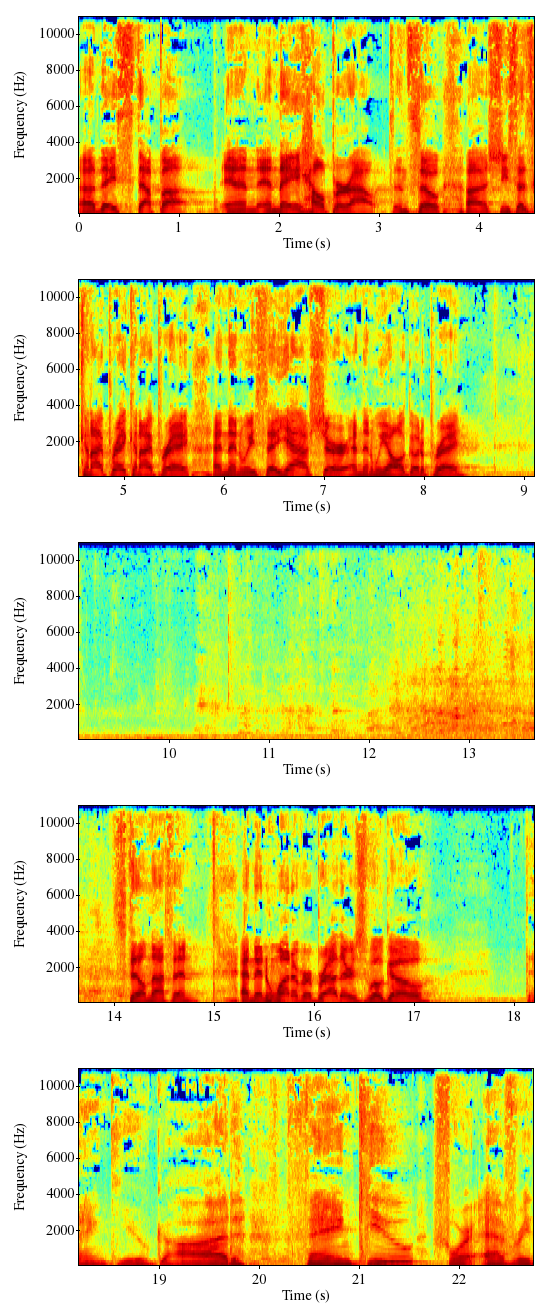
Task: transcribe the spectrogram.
uh, they step up and, and they help her out. And so uh, she says, Can I pray? Can I pray? And then we say, Yeah, sure. And then we all go to pray. Still nothing. And then one of her brothers will go, Thank you, God. Thank you for every.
